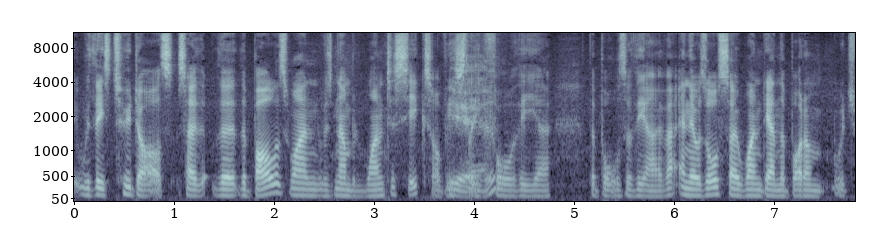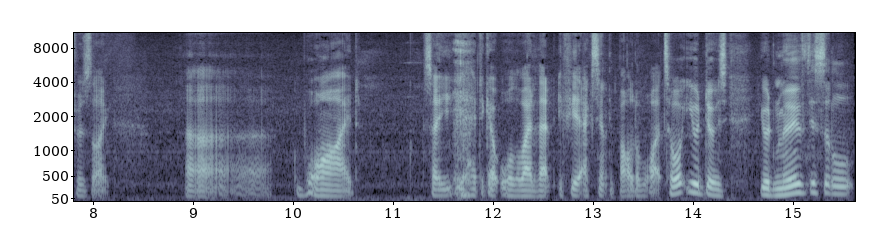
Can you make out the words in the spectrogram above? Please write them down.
with these two dials. So the, the the bowler's one was numbered one to six, obviously Yeah. for the uh, the balls of the over, and there was also one down the bottom which was like uh, wide. So you, you had to go all the way to that if you accidentally bowled a wide. So what you would do is you would move this little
